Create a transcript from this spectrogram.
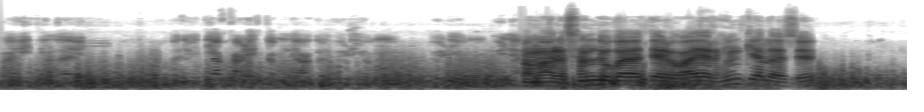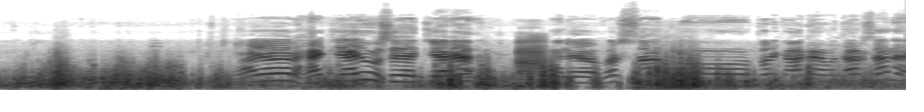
માહિતી લઈ. બધું દેખાડીશ તમને આગળ વિડીયોમાં. વિડીયોમાં તમારે સંધુભાઈ અત્યારે વાયર હિંકેલો છે. વાયર હાથી આવ્યું છે અત્યારે હા. અને વરસાદ થોડીક આગળ વધારે છે ને?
